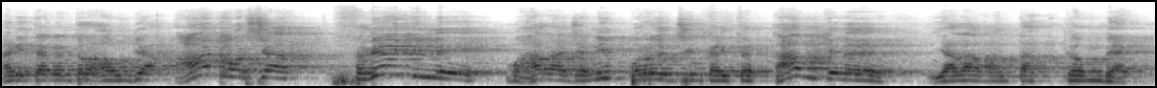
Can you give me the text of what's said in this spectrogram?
आणि त्यानंतर अवघ्या आठ वर्षात सगळे किल्ले महाराजांनी परत जिंकायचं काम केलं. याला म्हणतात कमबॅक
